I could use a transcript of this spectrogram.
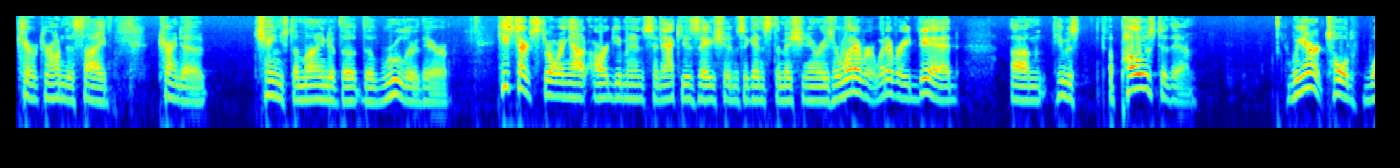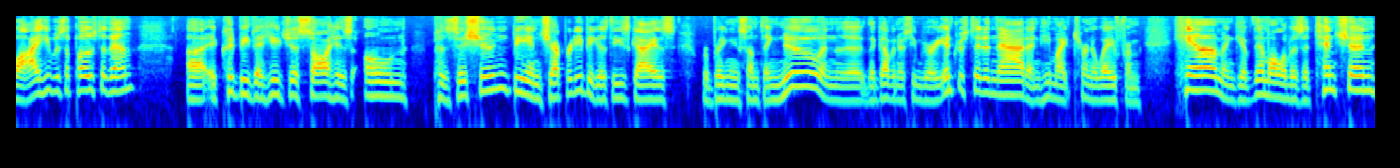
character on the side, trying to change the mind of the, the ruler there. He starts throwing out arguments and accusations against the missionaries or whatever, whatever he did. Um, he was opposed to them. We aren't told why he was opposed to them. Uh, it could be that he just saw his own position be in jeopardy because these guys were bringing something new and the, the governor seemed very interested in that and he might turn away from him and give them all of his attention.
